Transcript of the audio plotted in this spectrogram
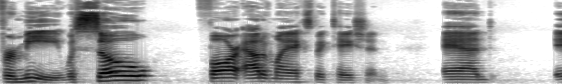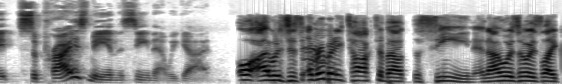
for me was so far out of my expectation and it surprised me in the scene that we got oh i was just everybody talked about the scene and i was always like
